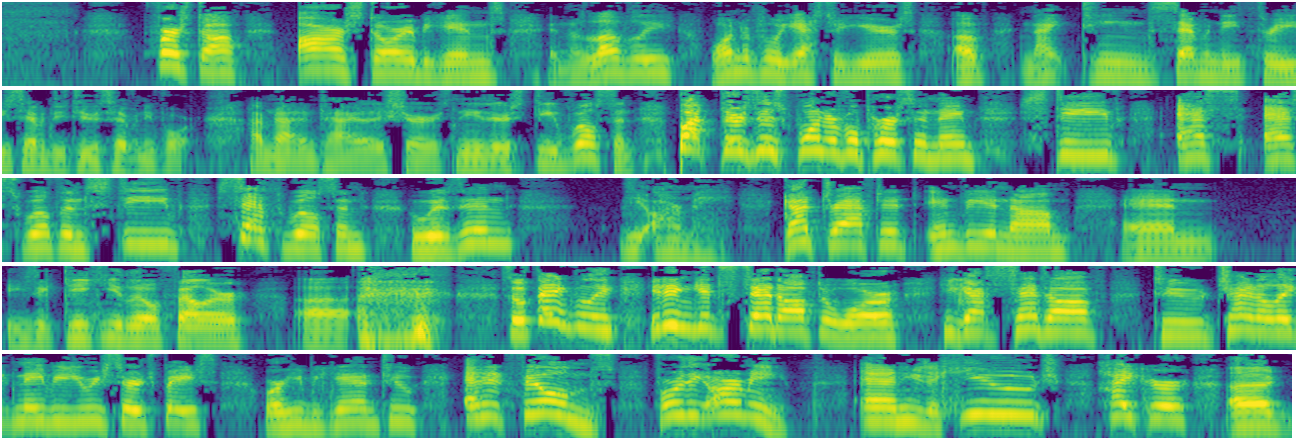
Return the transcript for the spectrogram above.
First off, our story begins in the lovely, wonderful yesteryears of 1973, 72, 74. I'm not entirely sure it's neither Steve Wilson, but there's this wonderful person named Steve S. S. Wilson, Steve Seth Wilson, who is in the army, got drafted in Vietnam, and he's a geeky little feller. Uh, so thankfully, he didn't get sent off to war. He got sent off to China Lake Navy Research Base, where he began to edit films for the army. And he's a huge hiker, uh,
